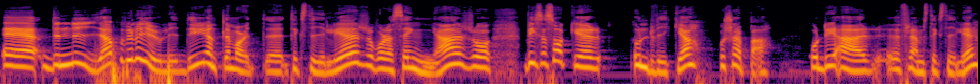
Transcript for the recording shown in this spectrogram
Eh, det nya på Villa Juli, det har egentligen varit eh, textilier och våra sängar och vissa saker undviker jag att köpa. Och det är eh, främst textilier.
